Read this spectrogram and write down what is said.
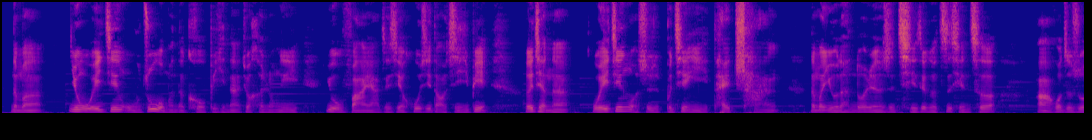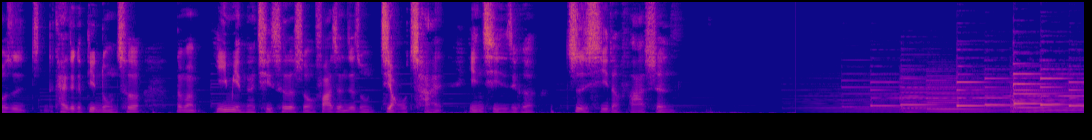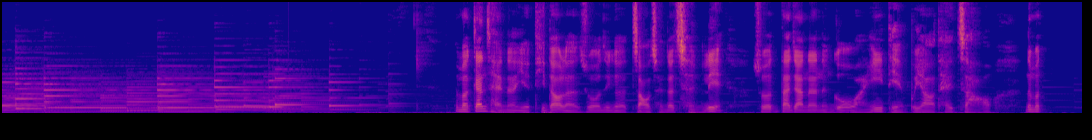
那么用围巾捂住我们的口鼻呢，就很容易诱发呀这些呼吸道疾病。而且呢，围巾我是不建议太长。那么有的很多人是骑这个自行车啊，或者说是开这个电动车，那么以免呢骑车的时候发生这种脚残，引起这个窒息的发生。那么刚才呢也提到了说这个早晨的晨练，说大家呢能够晚一点，不要太早。那么，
